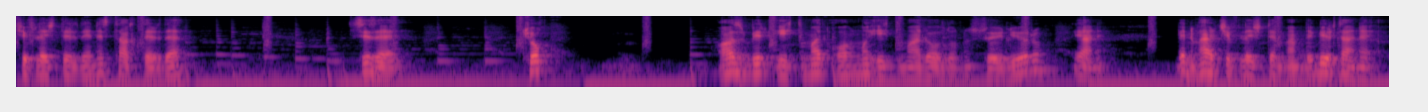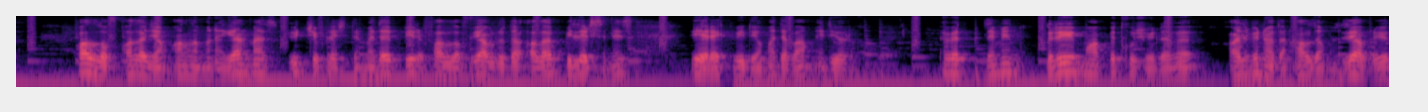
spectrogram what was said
çiftleştirdiğiniz takdirde size çok az bir ihtimal olma ihtimali olduğunu söylüyorum. Yani benim her çiftleştirmemde bir tane fallof alacağım anlamına gelmez. 3 çiftleştirmede bir fallof yavru da alabilirsiniz diyerek videoma devam ediyorum. Evet demin gri muhabbet kuşuyla ve albinodan aldığımız yavruyu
